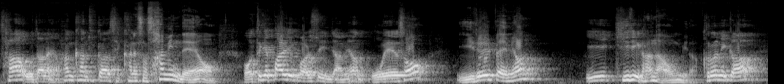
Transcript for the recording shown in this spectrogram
4, 5잖아요. 한 칸, 두 칸, 세 칸에서 3인데요. 어떻게 빨리 구할 수 있냐면 5에서 2를 빼면 이 길이가 나옵니다. 그러니까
